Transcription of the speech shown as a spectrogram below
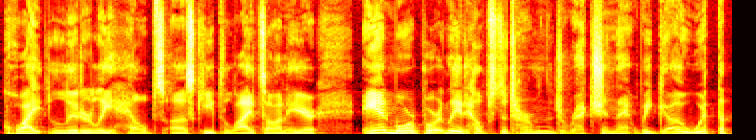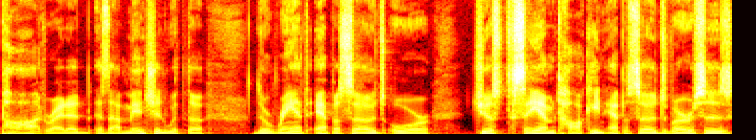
quite literally helps us keep the lights on here. And more importantly it helps determine the direction that we go with the pod right? As i mentioned with the the rant episodes or just sam talking episodes versus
